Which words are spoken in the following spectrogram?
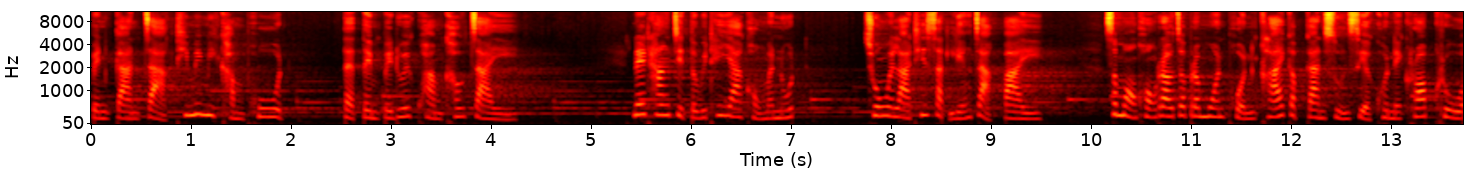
เป็นการจากที่ไม่มีคำพูด แต่เต็มไปด้วยความเข้าใจ ในทางจิตวิทยาของมนุษย์ ช่วงเวลาที่สัตว์เลี้ยงจากไป สมองของเราจะประมวลผลคล้ายกับการสูญเสียคนในครอบครัว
